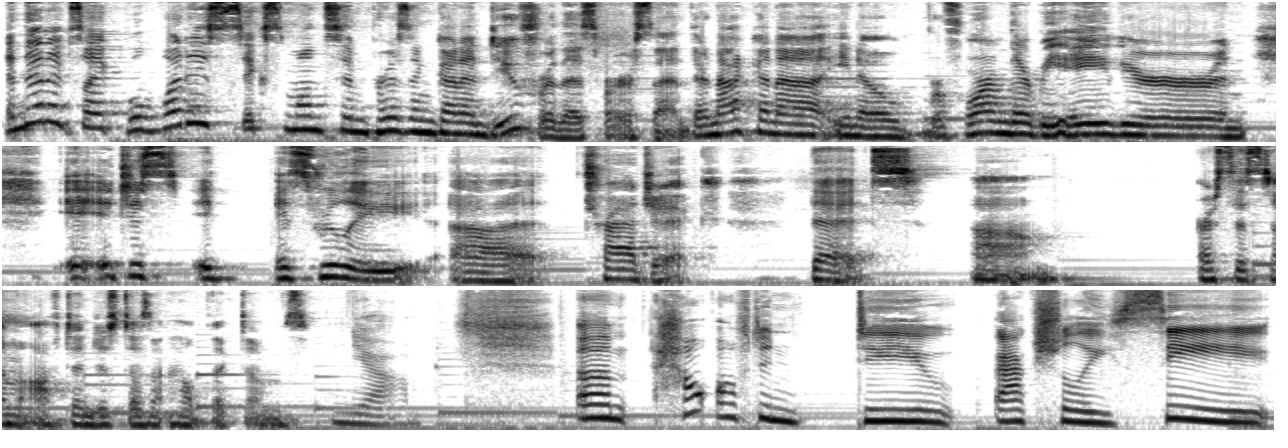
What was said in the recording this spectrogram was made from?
And then it's like, well, what is six months in prison going to do for this person? They're not going to, you know, reform their behavior. And it, it just, it, it's really uh, tragic that um, our system often just doesn't help victims. Yeah. Um, how often do you actually see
